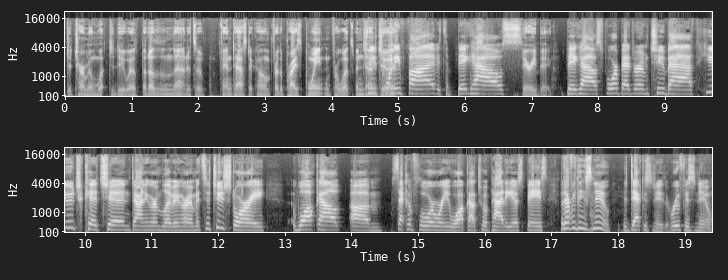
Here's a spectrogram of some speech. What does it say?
determine what to do with, but other than that, it's a fantastic home for the price point and for what's been done to it. 225. It's a big house. Very big. big house, four bedroom, two bath, huge kitchen, dining room, living room. It's a two story walk out, um, second floor where you walk out to a patio space, but everything's new. The deck is new, the roof is new,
